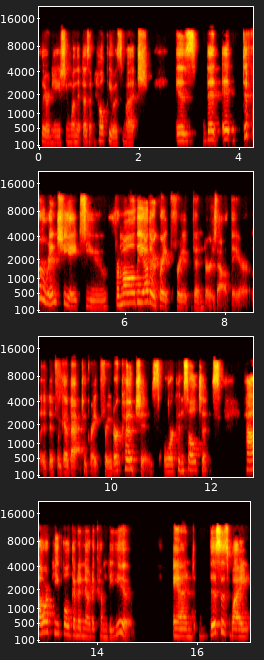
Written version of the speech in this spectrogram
clear niche and one that doesn't help you as much is that it differentiates you from all the other grapefruit vendors out there. If we go back to grapefruit or coaches or consultants, how are people going to know to come to you? And this is why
